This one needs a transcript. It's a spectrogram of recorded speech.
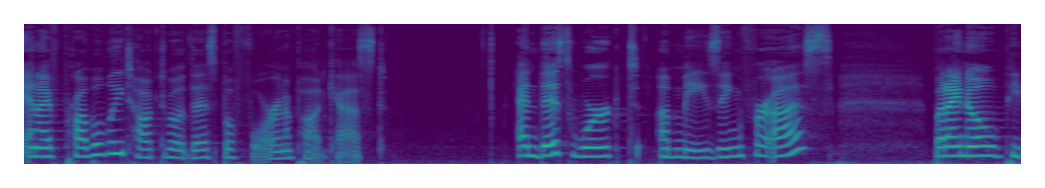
and I've probably talked about this before in a podcast, and this worked amazing for us, but I know pe-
